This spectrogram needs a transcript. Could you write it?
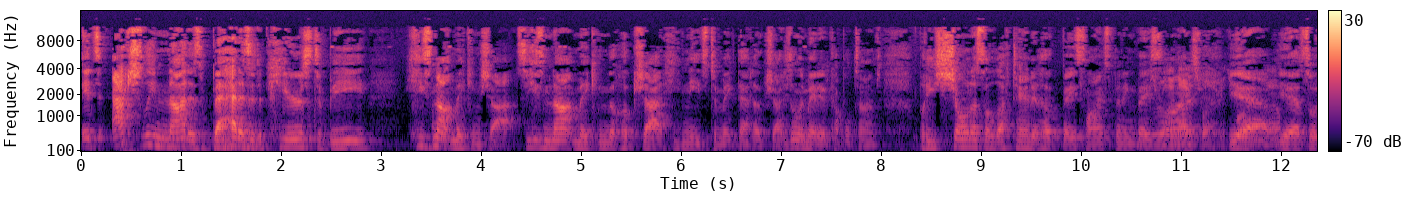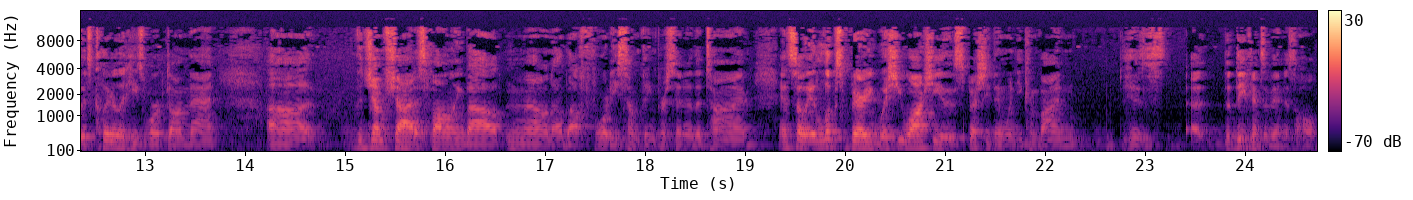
it's actually not as bad as it appears to be. He's not making shots. He's not making the hook shot. He needs to make that hook shot. He's only made it a couple times, but he's shown us a left-handed hook baseline, spinning baseline. really nice one Yeah, Portland, yeah. So it's clear that he's worked on that. Uh, the jump shot is falling about I don't know about forty something percent of the time, and so it looks very wishy washy, especially then when you combine his uh, the defensive end as a whole.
